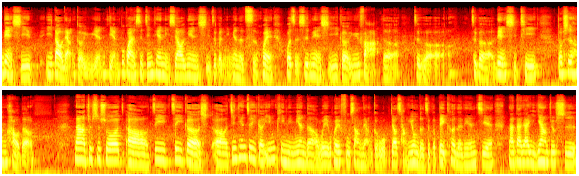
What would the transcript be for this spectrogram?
练习一到两个语言点，不管是今天你是要练习这个里面的词汇，或者是练习一个语法的这个这个练习题，都是很好的。那就是说，呃，这这一个呃，今天这一个音频里面的，我也会附上两个我比较常用的这个备课的连接。那大家一样就是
